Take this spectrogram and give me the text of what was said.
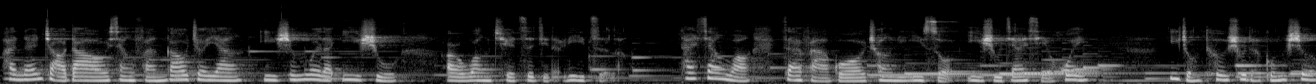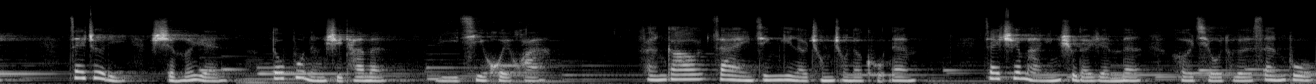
很难找到像梵高这样一生为了艺术而忘却自己的例子了。他向往在法国创立一所艺术家协会，一种特殊的公社。在这里，什么人都不能使他们离弃绘画。梵高在经历了重重的苦难，在吃马铃薯的人们和囚徒的散步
